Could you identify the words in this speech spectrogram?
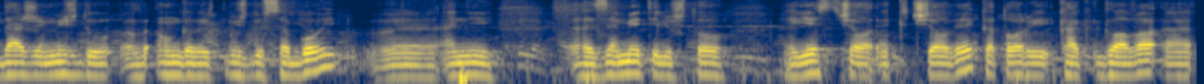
даже между, он говорит, между собой, они заметили, что есть человек, который как глава,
